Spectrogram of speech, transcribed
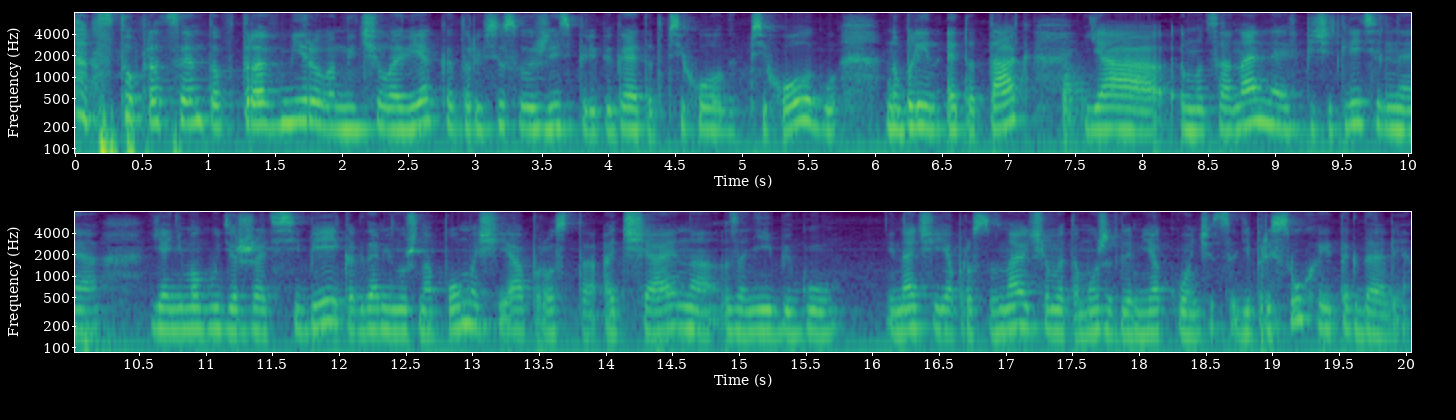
сто процентов травмированный человек, который всю свою жизнь перебегает от психолога к психологу, но, блин, это так, я эмоциональная, впечатлительная, я не могу держать в себе, и когда мне нужна помощь, я просто отчаянно за ней бегу. Иначе я просто знаю, чем это может для меня кончиться, депрессуха и так далее.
